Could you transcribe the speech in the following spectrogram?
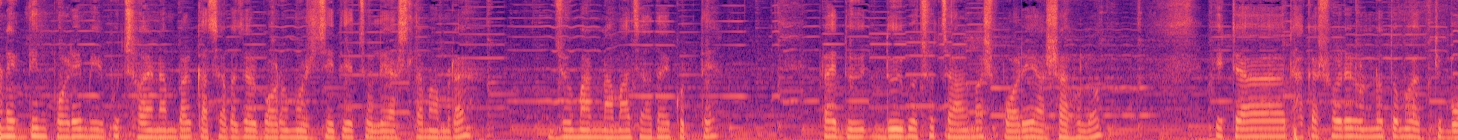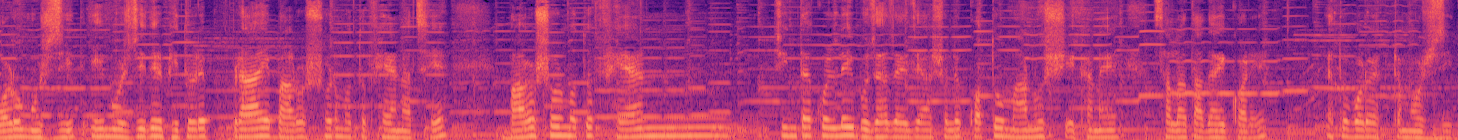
অনেক দিন পরে মিরপুর ছয় নাম্বার কাঁচাবাজার বড় মসজিদে চলে আসলাম আমরা জুমার নামাজ আদায় করতে। প্রায় দুই দুই বছর চার মাস পরে আসা হলো। এটা ঢাকা শহরের অন্যতম একটি বড় মসজিদ। এই মসজিদের ভিতরে প্রায় বারোশোর মতো ফ্যান আছে। বারোশোর মতো ফ্যান চিন্তা করলেই বোঝা যায় যে আসলে কত মানুষ এখানে সালাত আদায় করে। এত বড় একটা মসজিদ।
